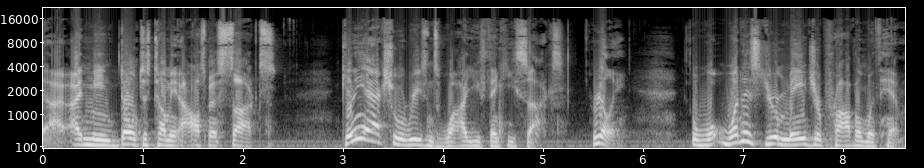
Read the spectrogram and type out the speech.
I mean, don't just tell me Ausmus sucks. Give me actual reasons why you think he sucks. Really. What is your major problem with him?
